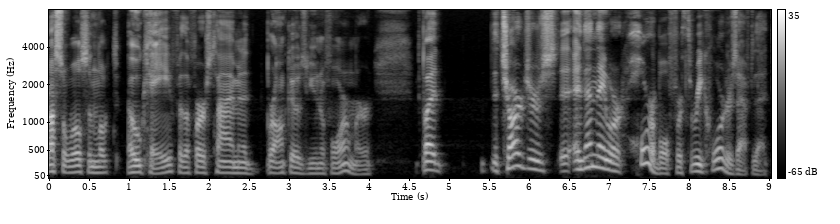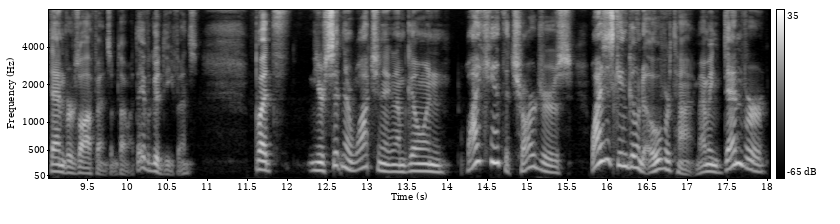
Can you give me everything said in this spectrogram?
Russell Wilson looked okay for the first time in a Broncos uniform, or but the Chargers, and then they were horrible for three quarters after that. Denver's offense, I'm talking about. They have a good defense, but you're sitting there watching it, and I'm going, why can't the Chargers? Why is this game going to overtime? I mean, Denver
